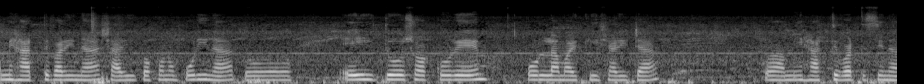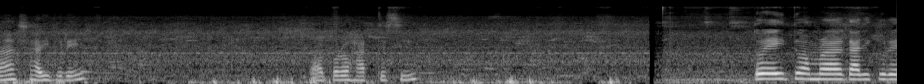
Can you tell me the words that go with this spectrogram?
আমি হাঁটতে পারি না, শাড়ি কখনো পরি না, তো এই তো শখ করে পরলাম আর কি শাড়িটা। তো আমি হাঁটতে পারতেছি না শাড়ি পরে। তারপরেও হাঁটতেছি। তো এই তো আমরা গাড়ি করে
